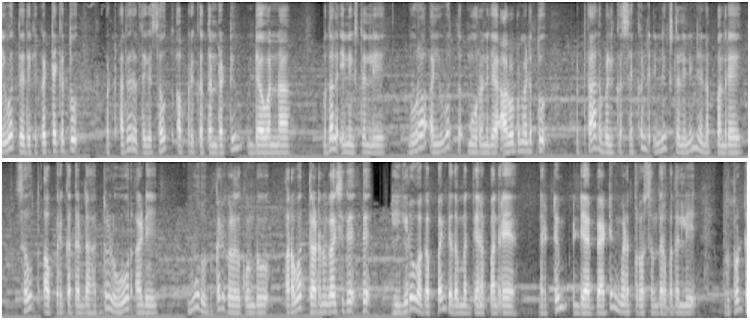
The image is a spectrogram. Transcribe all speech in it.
ಐವತ್ತೈದಕ್ಕೆ ಕಟ್ಟಾಕಿತ್ತು. ಬಟ್ ಅದೇ ರೀತಿಗೆ ಸೌತ್ ಆಫ್ರಿಕಾ ತಂಡ ಟೀಮ್ ಇಂಡಿಯಾವನ್ನು ಮೊದಲ ಇನ್ನಿಂಗ್ಸ್ನಲ್ಲಿ ನೂರ ಐವತ್ತ ಮೂರನಿಗೆ ಆಲ್ಔಟ್ ಮಾಡಿತ್ತು. ಬಟ್ ಅದಾದ ಬಳಿಕ ಸೆಕೆಂಡ್ ಇನ್ನಿಂಗ್ಸ್ನಲ್ಲಿ ನಿನ್ನೆ ಏನಪ್ಪ ಅಂದರೆ ಸೌತ್ ಆಫ್ರಿಕಾ ತಂಡ ಹದಿನೇಳು ಓವರ್ ಆಡಿ ಮೂರು ವಿಕೆಟ್ ಕಳೆದುಕೊಂಡು ಅರವತ್ತೆರಡು ರನ್ ಗಳಿಸಿದೆ. ಹೀಗಿರುವಾಗ ಪಂದ್ಯದ ಮಧ್ಯ ಏನಪ್ಪ ಅಂದರೆ ಅಂದರೆ ಟೀಮ್ ಇಂಡಿಯಾ ಬ್ಯಾಟಿಂಗ್ ಮಾಡುತ್ತಿರುವ ಸಂದರ್ಭದಲ್ಲಿ ಒಂದು ದೊಡ್ಡ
